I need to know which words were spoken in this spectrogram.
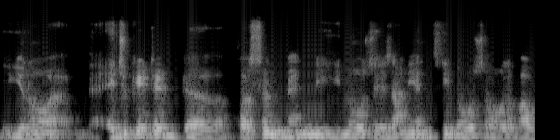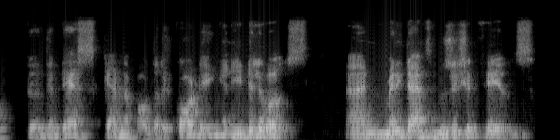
you know, educated uh, person, and he knows his onions. He knows all about the, the desk and about the recording, and he delivers. And many times, the musician fails,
